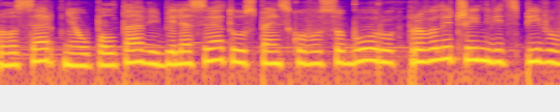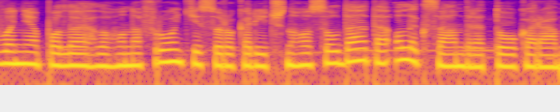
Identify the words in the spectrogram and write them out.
1 серпня у Полтаві біля Свято-Успенського собору провели чин відспівування полеглого на фронті 40-річного солдата Олександра Токара.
